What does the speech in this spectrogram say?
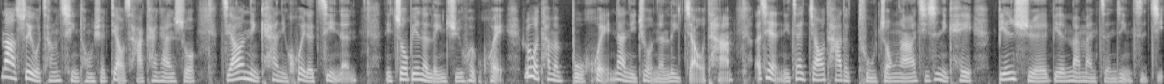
那所以，我常请同学调查看看说，只要你看你会的技能，你周边的邻居会不会？如果他们不会，那你就有能力教他。而且你在教他的途中啊，其实你可以边学边慢慢增进自己。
